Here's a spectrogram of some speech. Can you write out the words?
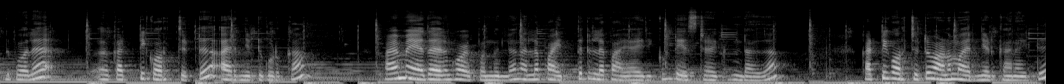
ഇതുപോലെ കട്ടി കുറച്ചിട്ട് അരിഞ്ഞിട്ട് കൊടുക്കാം. പഴം ഏതായാലും കുഴപ്പമൊന്നുമില്ല. നല്ല പഴുത്തിട്ടുള്ള പഴമായിരിക്കും ടേസ്റ്റായിട്ട് ഉണ്ടാകുക കട്ടി കുറച്ചിട്ട് വേണം അരിഞ്ഞെടുക്കാനായിട്ട്.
